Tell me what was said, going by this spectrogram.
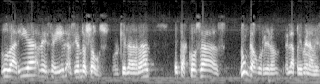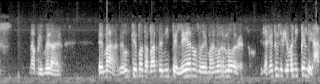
dudaría de seguir haciendo shows, porque la verdad, estas cosas nunca ocurrieron, es la primera vez, la primera vez. Es más, de un tiempo a esta parte ni pelea no se ve más los eventos. Y la gente se quema ni pelear.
